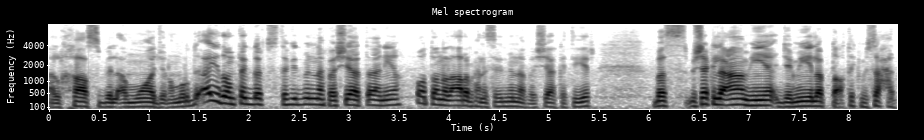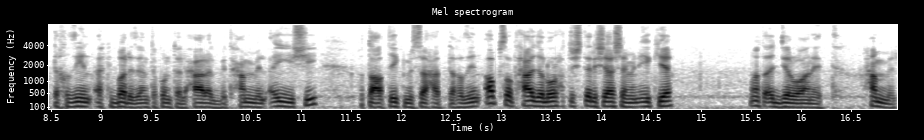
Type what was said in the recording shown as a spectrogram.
الخاص بالأمواج والامور دي. أيضا تقدر تستفيد منها في أشياء ثانية في وطن العرب حنستفيد منها في أشياء كثير بس بشكل عام هي جميلة بتعطيك مساحة تخزين أكبر. إذا أنت كنت لحالك بتحمل أي شيء فتعطيك مساحة تخزين. أبسط حاجة لو رحت تشتري شاشة من إيكيا ما تأجر وانيت حمل.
